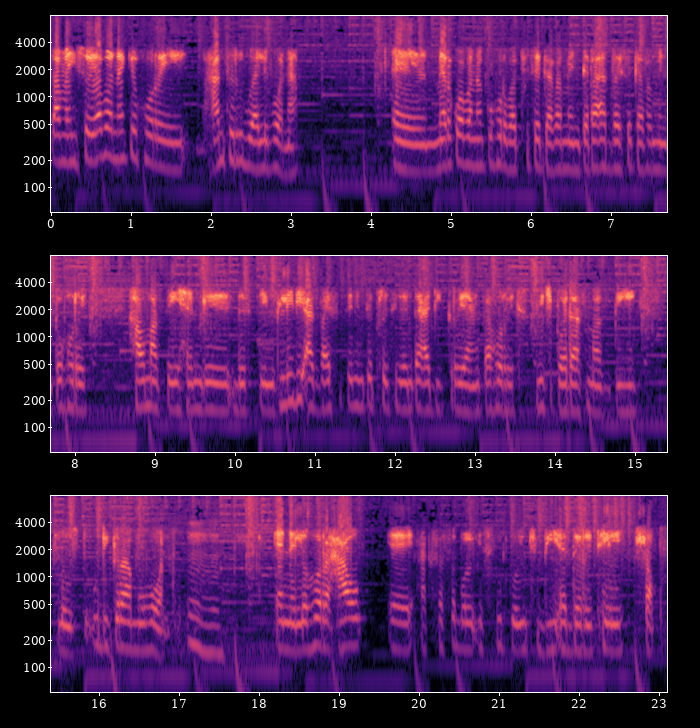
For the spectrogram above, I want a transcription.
tsamaiso ya bona ke gore ga ntse re bua le bona um mmereko wa bona ke gore ba thuse government ba advise government gore how must they handle these things le di-advice tse ding tse president a di kry-ang tsa gore which borders must be closed o di kry-a mo bona mm-hmm. and le gore how uh, accessible is food going to be at the retail shops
